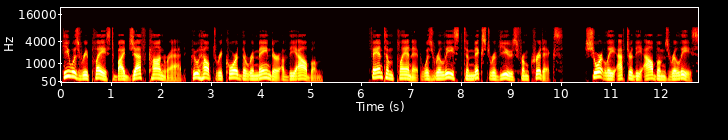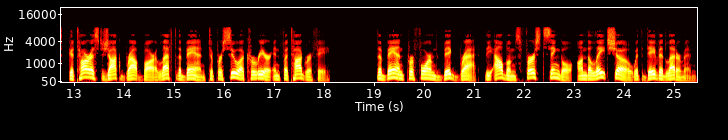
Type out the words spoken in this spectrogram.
He was replaced by Jeff Conrad, who helped record the remainder of the album. Phantom Planet was released to mixed reviews from critics. Shortly after the album's release, guitarist Jacques Brautbar left the band to pursue a career in photography. The band performed Big Brat, the album's first single, on The Late Show with David Letterman.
